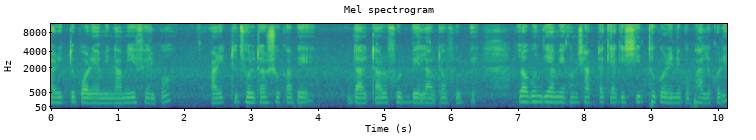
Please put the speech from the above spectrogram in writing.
আর একটু পরে আমি নামিয়ে ফেলব। আর একটু ঝোলটাও শুকাবে ডালটা আরও ফুটবে, লাউটাও ফুটবে। লবণ দিয়ে আমি এখন শাকটাকে আগে সিদ্ধ করে নেব ভালো করে।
